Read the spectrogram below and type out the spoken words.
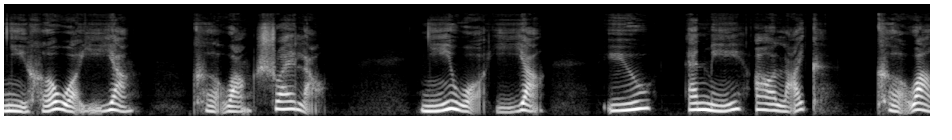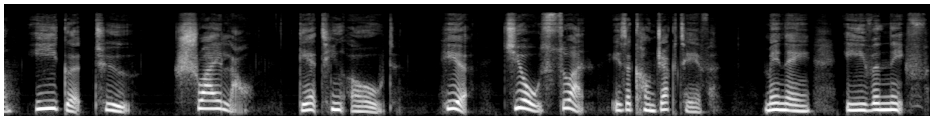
你和我一样，渴望衰老。你我一样，You and me are like，渴望 eager to 衰老，getting old。Here，就算 is a conjunctive, meaning even if。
